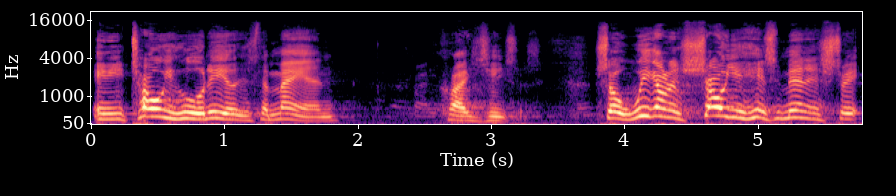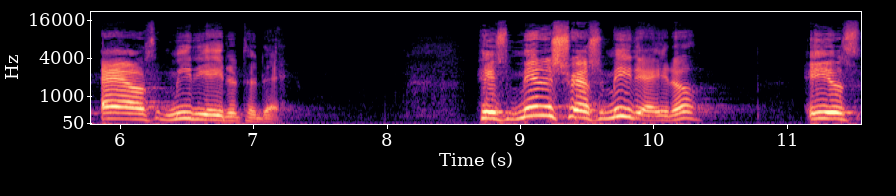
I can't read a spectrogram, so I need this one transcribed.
And he told you who it is. It's the man, Christ Jesus. So we're going to show you his ministry as mediator today. His ministry as mediator is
